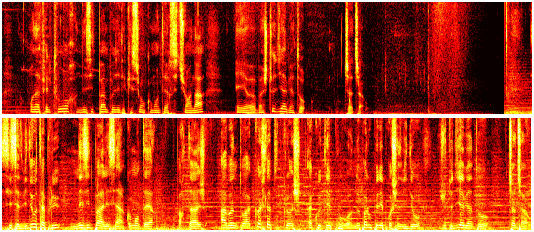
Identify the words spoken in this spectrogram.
on a fait le tour. N'hésite pas à me poser des questions en commentaire si tu en as. Et euh, bah, je te dis à bientôt. Ciao, ciao. Si cette vidéo t'a plu, n'hésite pas à laisser un commentaire, partage, abonne-toi, coche la petite cloche à côté pour euh, ne pas louper les prochaines vidéos. Je te dis à bientôt. Ciao, ciao.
